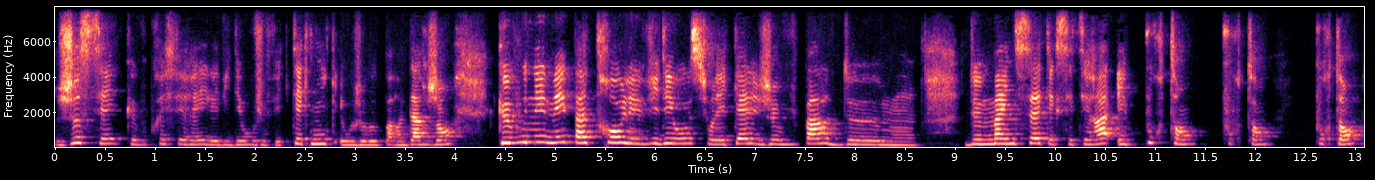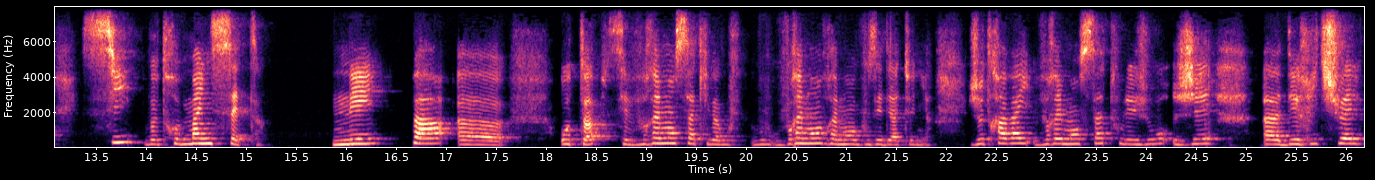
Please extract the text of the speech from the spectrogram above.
Je sais que vous préférez les vidéos où je fais technique et où je vous parle d'argent, que vous n'aimez pas trop les vidéos sur lesquelles je vous parle de, de mindset, etc. Et pourtant, pourtant, pourtant, si votre mindset n'est pas... Euh, au top. C'est vraiment ça qui va vous, vraiment, vraiment vous aider à tenir. Je travaille vraiment ça tous les jours. J'ai euh, des rituels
